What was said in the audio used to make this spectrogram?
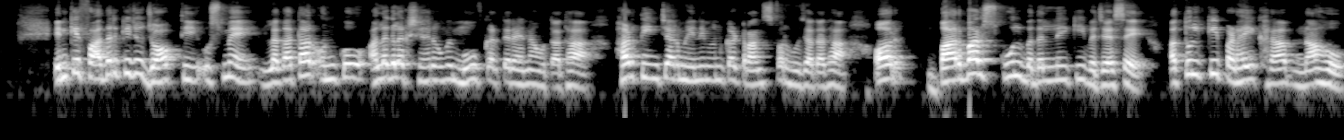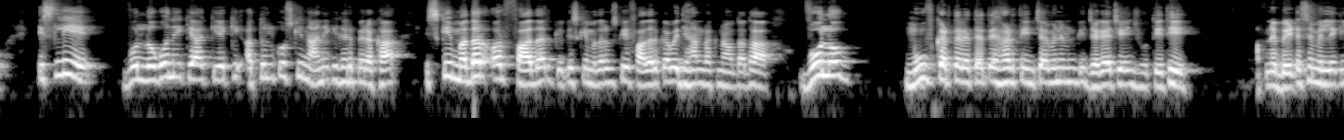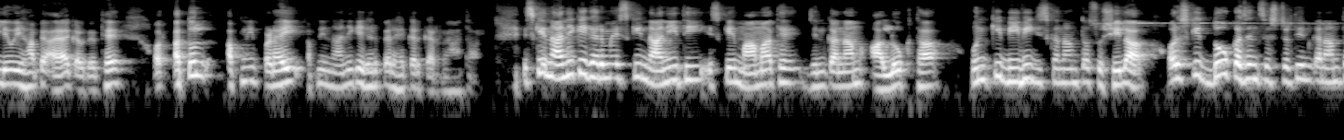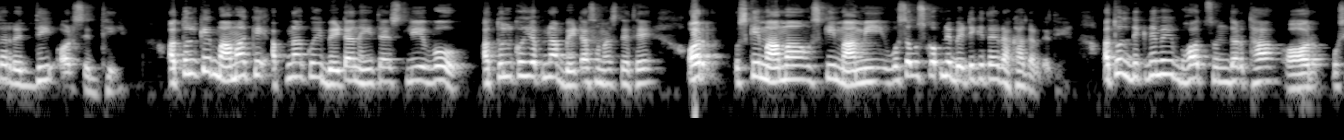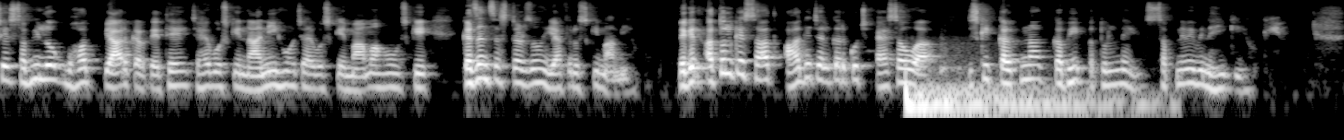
इनके फादर की जो जॉब थी, उसमें लगातार उनको अलग अलग शहरों में मूव करते रहना होता था। हर तीन चार महीने में उनका ट्रांसफ़र हो जाता था और बार बार स्कूल बदलने की वजह से अतुल की पढ़ाई खराब ना हो, इसलिए वो लोगों ने क्या किया कि अतुल को उसकी नानी के घर पे रखा। इसकी मदर और फादर, क्योंकि इसकी मदर, उसके फादर का भी ध्यान रखना होता था, वो लोग मूव करते रहते थे, हर तीन चार महीने में उनकी जगह चेंज होती थी। अपने बेटे से मिलने के लिए वो यहाँ पे आया करते थे और अतुल अपनी पढ़ाई अपनी नानी के घर पे रहकर कर रहा था। इसके नानी के घर में इसकी नानी थी, इसके मामा थे, जिनका नाम आलोक था, उनकी बीवी जिसका नाम था सुशीला और इसकी दो कजिन सिस्टर थी, इनका नाम था रिद्धि और सिद्धि। अतुल के मामा के अपना कोई बेटा नहीं था, इसलिए वो अतुल को ही अपना बेटा समझते थे और उसके मामा, उसकी मामी, वो सब उसको अपने बेटे की तरह रखा करते थे। अतुल दिखने में भी बहुत सुंदर था और उसे सभी लोग बहुत प्यार करते थे, चाहे वो उसकी नानी हो, चाहे वो उसके मामा हो, उसकी कज़न सिस्टर्स हो या फिर उसकी मामी हो। लेकिन अतुल के साथ आगे चलकर कुछ ऐसा हुआ जिसकी कल्पना कभी अतुल ने सपने में भी नहीं की होगी।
